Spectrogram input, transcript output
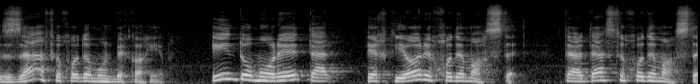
ضعف خودمون بکاهیم. این دو مورد در اختیار خود ماست در دست خود ماست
